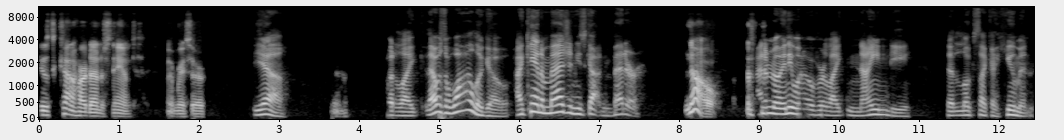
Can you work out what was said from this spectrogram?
it was kind of hard to understand. Memory serve. Yeah. Yeah. but like that was a while ago. I can't imagine he's gotten better. No, I don't know anyone over like ninety that looks like a human.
